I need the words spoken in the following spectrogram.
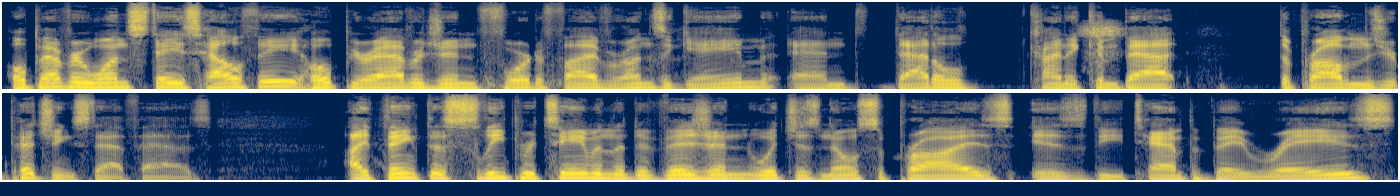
Hope everyone stays healthy. Hope you're averaging four to five runs a game, and that'll kind of combat the problems your pitching staff has. I think the sleeper team in the division, which is no surprise, is the Tampa Bay Rays,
